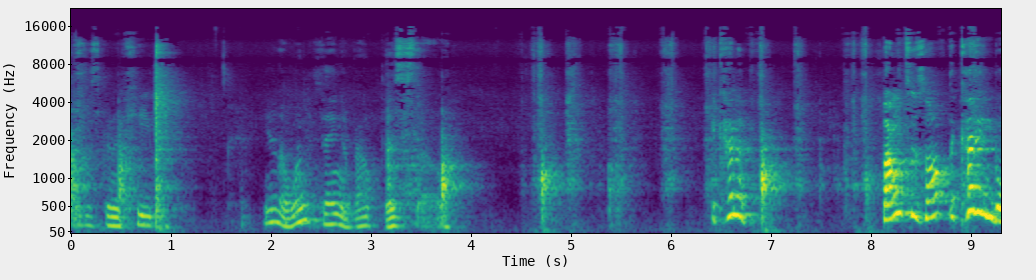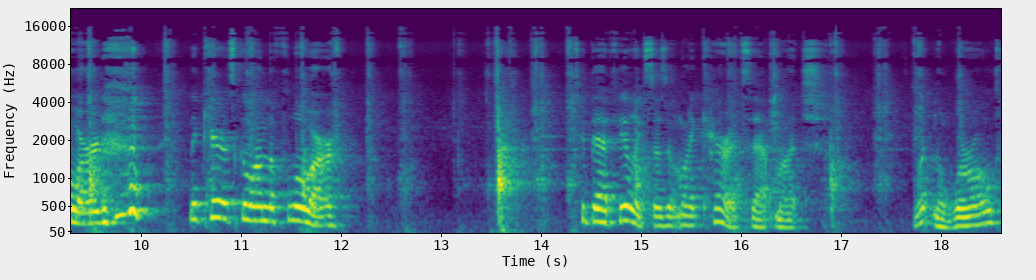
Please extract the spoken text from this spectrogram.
I'm just gonna keep, yeah, the one thing about this though, it kind of bounces off the cutting board. the carrots go on the floor. Too bad Felix doesn't like carrots that much. What in the world?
